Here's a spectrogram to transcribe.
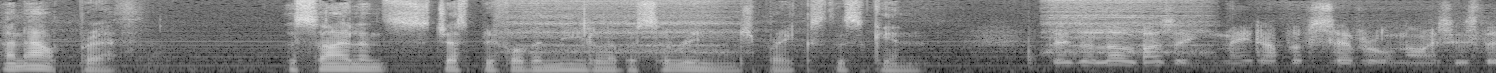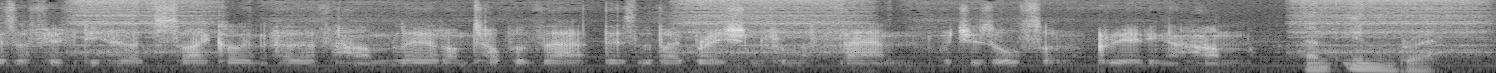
An out breath, the silence just before the needle of a syringe breaks the skin. There's a low buzzing made up of several noises. There's a 50 hertz cycle and earth hum. Layered on top of that, there's the vibration from a fan, which is also creating a hum. An in breath,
